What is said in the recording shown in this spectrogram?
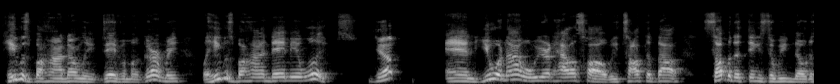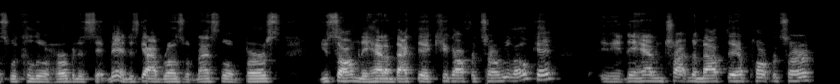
He was behind only David Montgomery, but he was behind Damien Williams. Yep. And you and I, when we were at Halas Hall, we talked about some of the things that we noticed with Khalil Herbert and said, man, this guy runs with nice little bursts. You saw him, they had him back there, kickoff return. We were like, okay. They had him trotting him out there, punt return.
